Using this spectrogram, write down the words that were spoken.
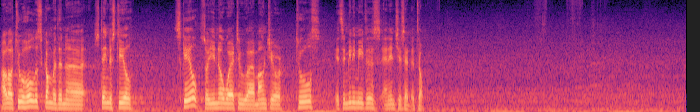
All our tool holders come with a uh, stainless steel scale, so you know where to uh, mount your tools. It's in millimeters and inches at the top.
